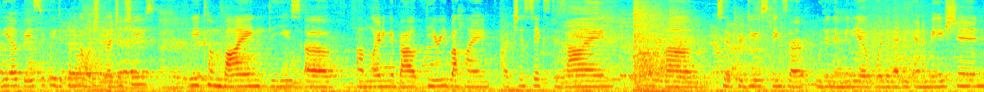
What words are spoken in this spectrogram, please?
media, basically, depending on which thread you choose, we combine the use of um, learning about theory behind artistics, design, um, to produce things that are within the media, whether that be animation,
